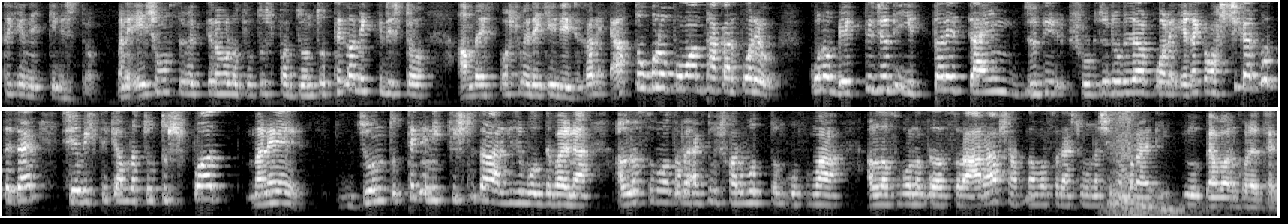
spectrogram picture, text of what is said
থেকে নিকৃষ্ট। মানে এই সমস্ত ব্যক্তিরা হলো চতুষ্পদ জন্তুর থেকেও নিকৃষ্ট। আমরা স্পষ্টভাবে দেখিয়ে দিয়েছি। কারণ এতগুলো প্রমাণ থাকার পরেও কোনো ব্যক্তি যদি ইফতারের টাইম যদি সূর্য ডুবে যাওয়ার পরে এটাকে অস্বীকার করতে চায়, সে ব্যক্তিকে আমরা চতুষ্পদ মানে জন্তুর থেকে নিকৃষ্ট ছাড়া আর কিছু বলতে পারি না। আল্লাহ সুবাহ একদম সর্বোত্তম উপমা আল্লাহ সুবাহ সূরা সাত নম্বর সর একশো উনাশি নম্বর ব্যবহার করেছেন।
